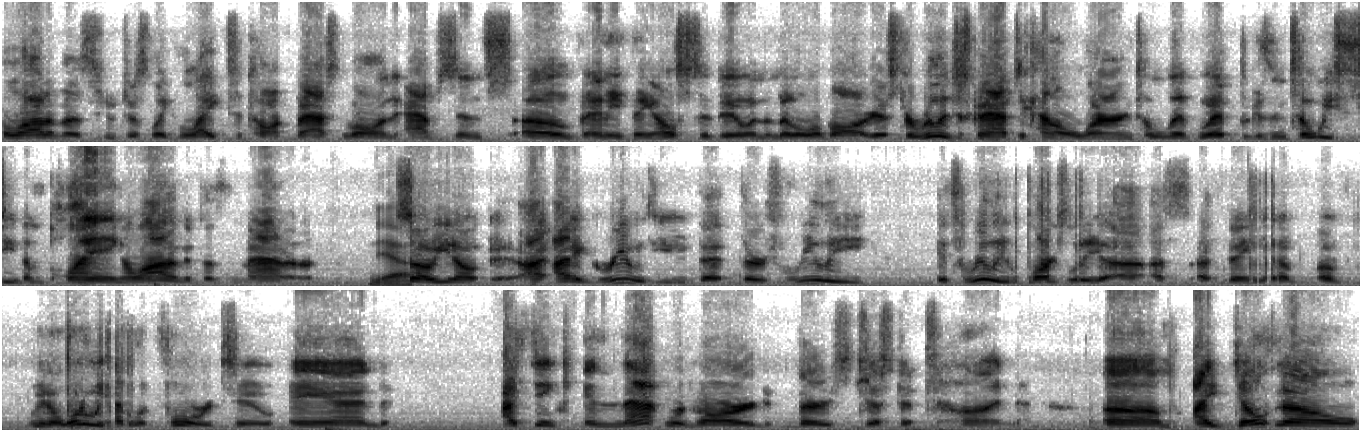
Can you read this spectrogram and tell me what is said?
a lot of us who just like like to talk basketball in absence of anything else to do in the middle of August are really just going to have to kind of learn to live with because until we see them playing, a lot of it doesn't matter. Yeah. So you know, I, I agree with you that there's really, it's really largely a, a, a thing of, of you know what do we have to look forward to, and I think in that regard, there's just a ton. Um, I don't know.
